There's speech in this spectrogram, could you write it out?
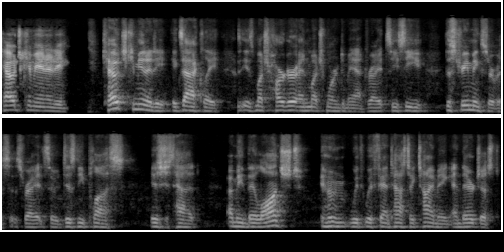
Couch community. couch community, exactly, is much harder and much more in demand, right? So you see the streaming services, right? So Disney Plus is just had, I mean, they launched with with fantastic timing, and they're just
